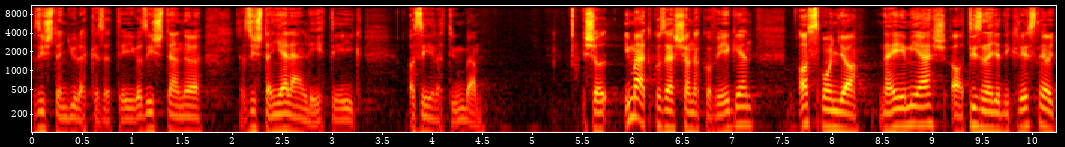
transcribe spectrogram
az Isten gyülekezetéig, az Isten, az Isten jelenlétéig az életünkben. És az imádkozásának a végén azt mondja Nehémiás a 11. résznél, hogy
